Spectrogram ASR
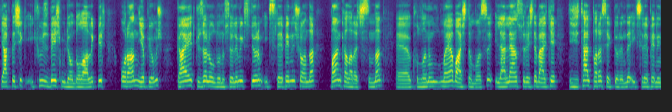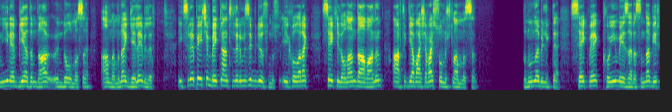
yaklaşık 205 milyon dolarlık bir oran yapıyormuş. Gayet güzel olduğunu söylemek istiyorum. XRP'nin şu anda bankalar açısından e, kullanılmaya başlaması ilerleyen süreçte belki dijital para sektöründe XRP'nin yine bir adım daha önde olması anlamına gelebilir. XRP için beklentilerimizi biliyorsunuz. İlk olarak SEC ile olan davanın artık yavaş yavaş sonuçlanması. Bununla birlikte SEC ve Coinbase arasında bir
